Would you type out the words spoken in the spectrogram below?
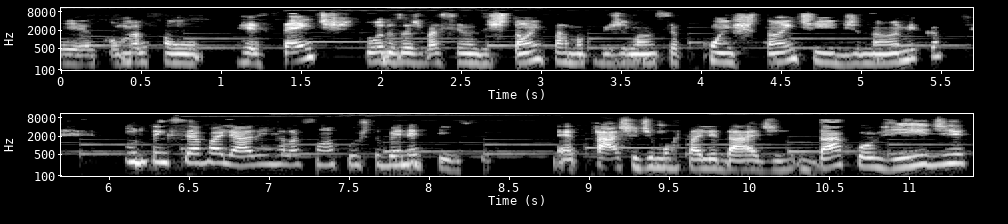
é, como elas são recentes, todas as vacinas estão em farmacovigilância constante e dinâmica. Tudo tem que ser avaliado em relação a custo-benefício. É, taxa de mortalidade da Covid,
